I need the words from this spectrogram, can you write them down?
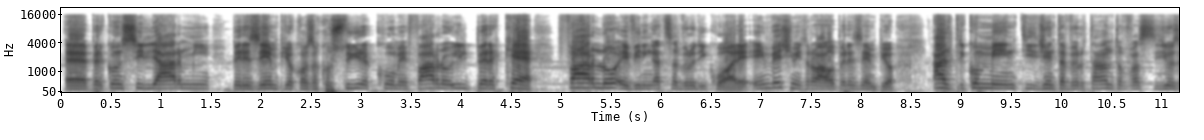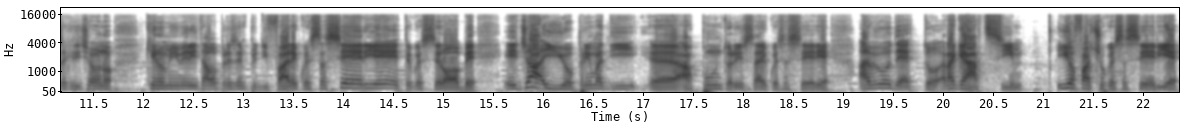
eh, per consigliarmi per esempio cosa costruire, come farlo, il perché farlo e vi ringrazio davvero di cuore. E invece mi trovavo per esempio altri commenti di gente davvero tanto fastidiosa che dicevano che non mi meritavo per esempio di fare questa serie e tutte queste robe. E già io prima di eh, appunto registrare questa serie avevo detto ragazzi io faccio questa serie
